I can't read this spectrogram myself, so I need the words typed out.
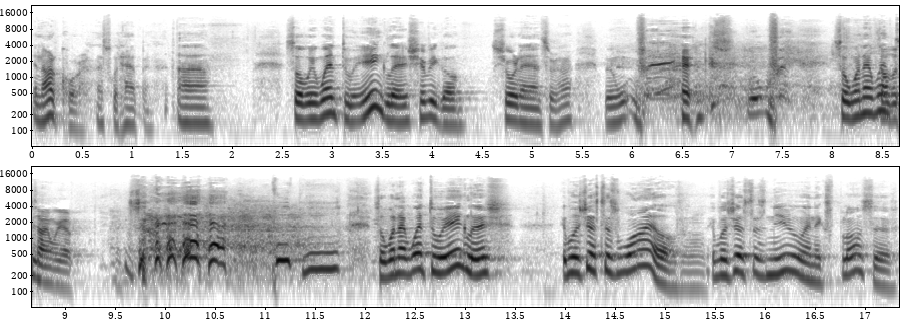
In our core, that's what happened. Uh, so we went to English. Here we go. Short answer, huh? so when I went all the to, time we have. so when I went to English, it was just as wild. Mm. It was just as new and explosive.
